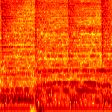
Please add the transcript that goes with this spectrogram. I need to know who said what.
Speaker 1: moju,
